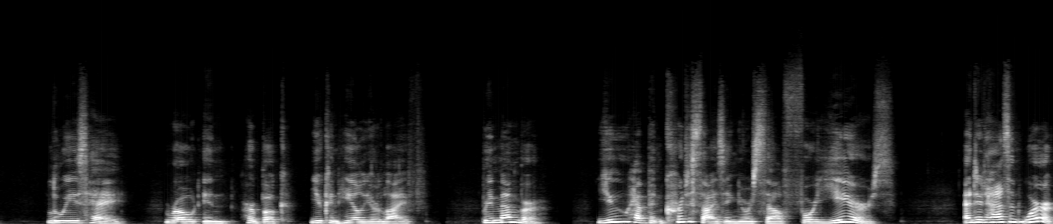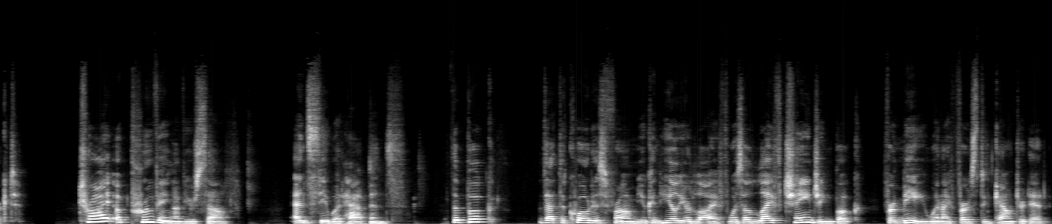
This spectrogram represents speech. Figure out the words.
Louise Hay, wrote in her book, You Can Heal Your Life Remember, you have been criticizing yourself for years and it hasn't worked. Try approving of yourself and see what happens. The book that the quote is from, You Can Heal Your Life, was a life changing book for me when I first encountered it.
